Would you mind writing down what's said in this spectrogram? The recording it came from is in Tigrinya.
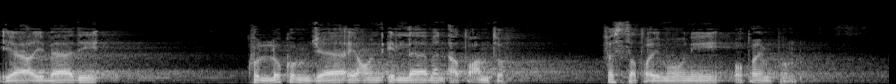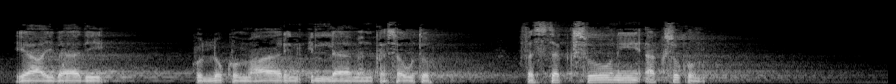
يا عبادي كلكم جائع إلا من أطعمته فاستطعموني أطعمكم يا عبادي كلكم عار إلا من كسوته فاستكسوني أكسكم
